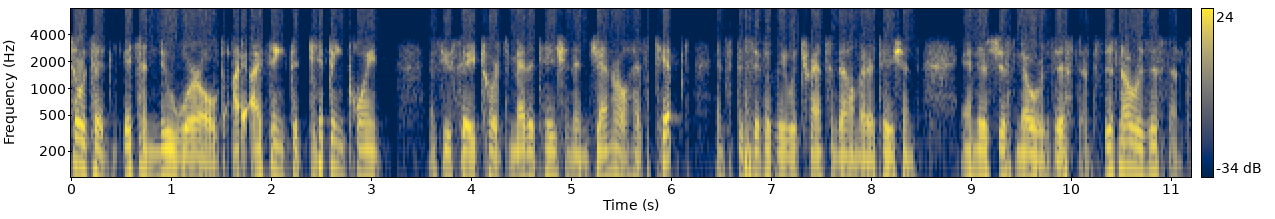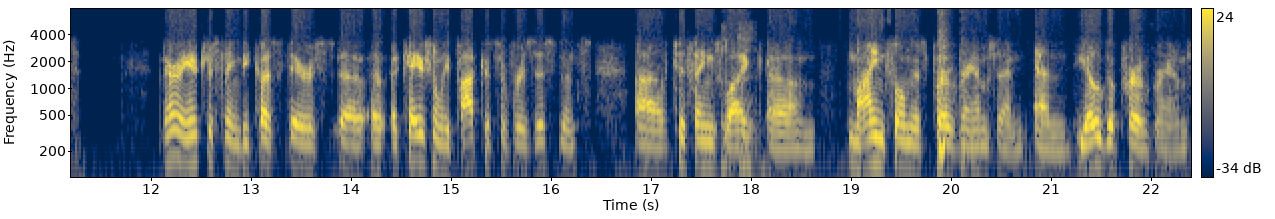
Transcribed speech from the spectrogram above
So it's a it's a new world. I, I think the tipping point, as you say, towards meditation in general has tipped, and specifically with transcendental meditation, and there's just no resistance. There's no resistance. Very interesting because there's uh, occasionally pockets of resistance uh, to things like um, mindfulness programs and, and yoga programs.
